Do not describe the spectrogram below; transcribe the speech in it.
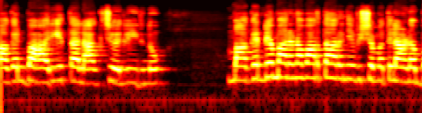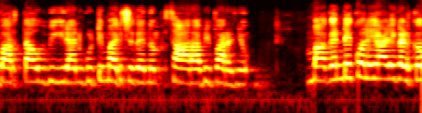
മകൻ ഭാര്യയെ തലാഖ് ചൊല്ലിയിരുന്നു. മകന്റെ മരണവാർത്ത അറിഞ്ഞ വിഷമത്തിലാണ് ഭർത്താവ് വീരാൻകുട്ടി മരിച്ചതെന്നും സാറാബി പറഞ്ഞു. മകന്റെ കൊലയാളികൾക്ക്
